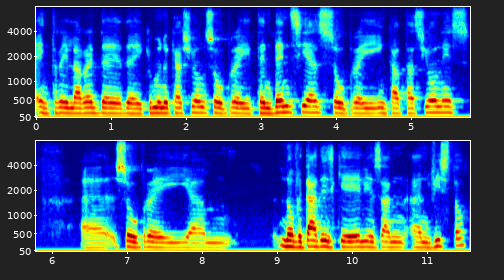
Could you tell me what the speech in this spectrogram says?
entre la red de, de, comunicación sobre tendencias, sobre incautaciones, sobre novedades que ellos han, han visto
